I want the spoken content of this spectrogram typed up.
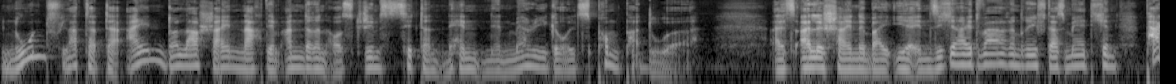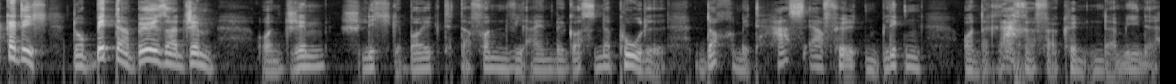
Nun flatterte ein Dollarschein nach dem anderen aus Jims zitternden Händen in Marigolds Pompadour. Als alle Scheine bei ihr in Sicherheit waren, rief das Mädchen Packe dich, du bitterböser Jim. Und Jim schlich gebeugt davon wie ein begossener Pudel, doch mit haßerfüllten Blicken und racheverkündender Miene.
